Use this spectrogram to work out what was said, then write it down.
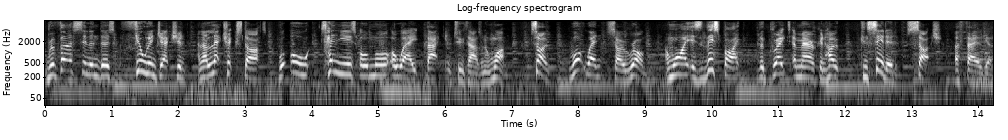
Reverse cylinders, fuel injection and electric starts were all 10 years or more away back in 2001. So, what went so wrong? And why is this bike, the great American hope, considered such a failure?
